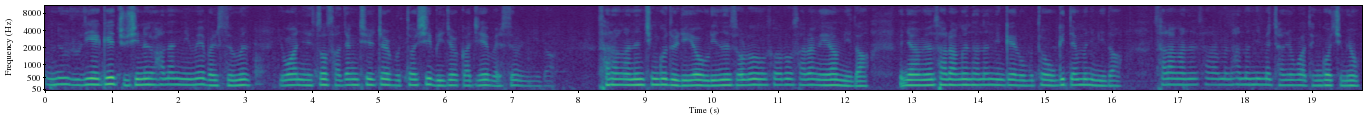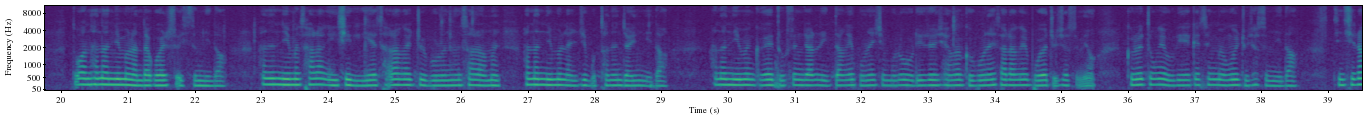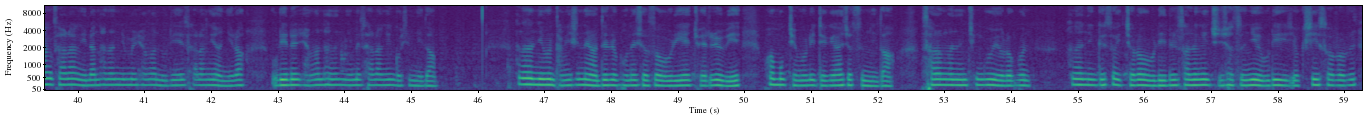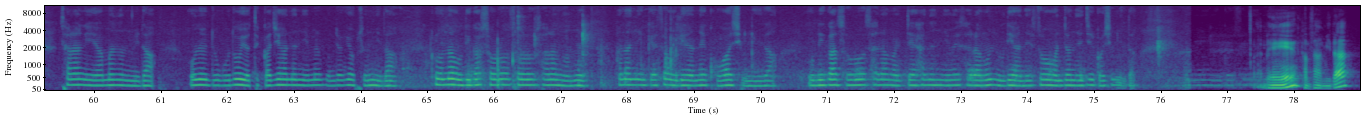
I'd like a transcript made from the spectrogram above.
오늘 우리에게 주시는 하나님의 말씀은 요한일서 4장 7절부터 12절까지의 말씀입니다. 사랑하는 친구들이여 우리는 서로 서로 사랑해야 합니다. 왜냐하면 사랑은 하나님께로부터 오기 때문입니다. 사랑하는 사람은 하나님의 자녀가 된 것이며 또한 하나님을 안다고 할 수 있습니다. 하나님은 사랑이시기에 사랑할 줄 모르는 사람은 하나님을 알지 못하는 자입니다. 하나님은 그의 독생자를 이 땅에 보내심으로 우리를 향한 그분의 사랑을 보여주셨으며 그를 통해 우리에게 생명을 주셨습니다. 진실한 사랑이란 하나님을 향한 우리의 사랑이 아니라 우리를 향한 하나님의 사랑인 것입니다. 하나님은 당신의 아들을 보내셔서 우리의 죄를 위해 화목 제물이 되게 하셨습니다. 사랑하는 친구 여러분, 하나님께서 이처럼 우리를 사랑해 주셨으니 우리 역시 서로를 사랑해야만 합니다. 어느 누구도 여태까지 하나님을 본 적이 없습니다. 그러나 우리가 서로 서로 사랑하면 하나님께서 우리 안에 거하십니다. 우리가 서로 사랑할 때 하나님의 사랑은 우리 안에서 완전해질 것입니다. 네, 감사합니다.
